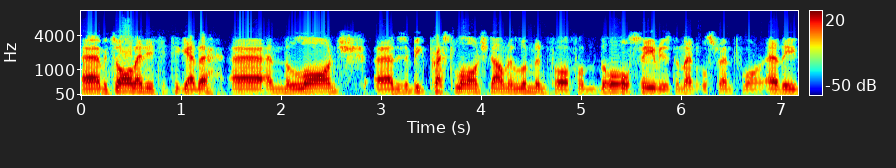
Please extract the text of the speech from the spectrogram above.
Um, it's all edited together, uh, and the launch, uh, there's a big press launch down in London for, for the whole series, the mental strength one, uh, the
